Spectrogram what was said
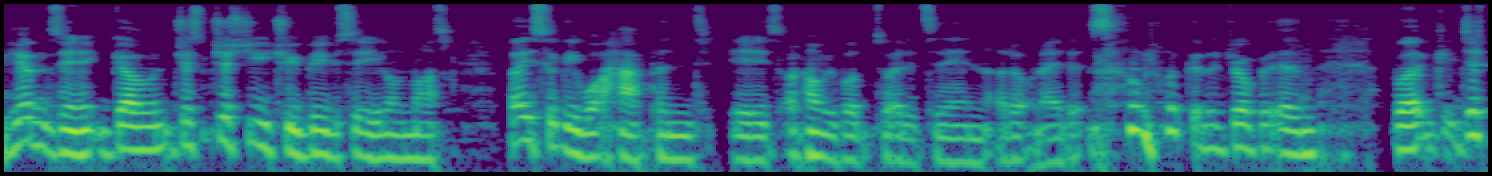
if you haven't seen it, go and just just YouTube BBC Elon Musk. Basically, what happened is I can't be bothered to edit it in. I don't want to edit, so I'm not going to drop it in. But just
